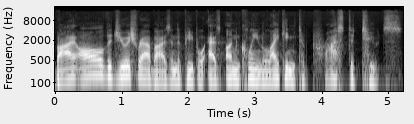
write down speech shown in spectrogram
by all the Jewish rabbis and the people as unclean, liking to prostitutes.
